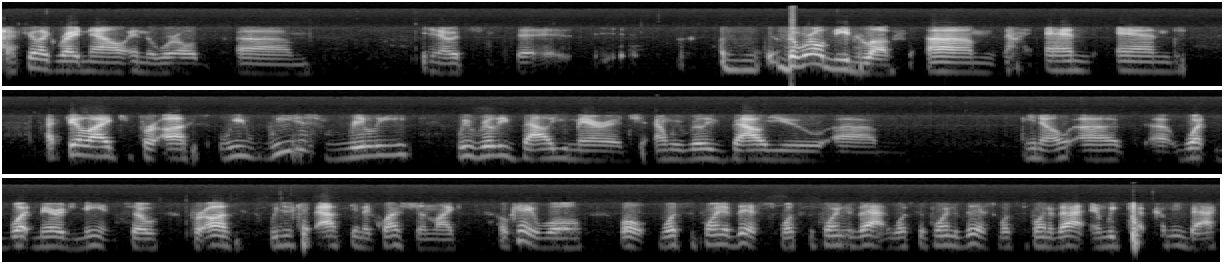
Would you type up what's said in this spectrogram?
I feel like right now in the world, um, you know, it's. Uh, the world needs love, um, and and I feel like for us, we we just really we really value marriage and we really value um, you know uh, uh, what what marriage means. So for us, we just kept asking the question like, okay, well, well, what's the point of this? What's the point of that? What's the point of this? What's the point of that? And we kept coming back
